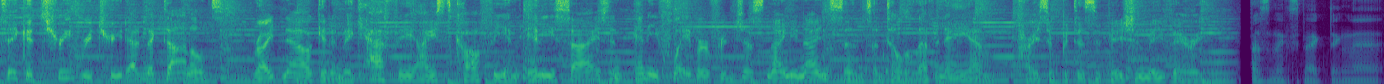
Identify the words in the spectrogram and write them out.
Take a treat retreat at McDonald's. Right now, get a McCafe iced coffee in any size and any flavor for just 99 cents until 11 a.m. Price of participation may vary. I Wasn't expecting that.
